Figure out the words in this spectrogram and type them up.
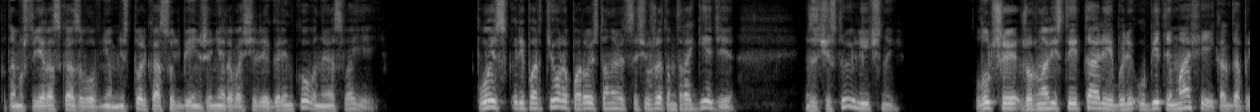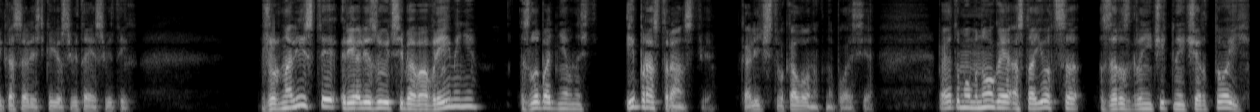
потому что я рассказывал в нем не столько о судьбе инженера Василия Горенкова, но и о своей. Поиск репортера порой становится сюжетом трагедии, зачастую личной. Лучшие журналисты Италии были убиты мафией, когда прикасались к ее святая святых. Журналисты реализуют себя во времени, злободневность, и пространстве, количество колонок на полосе. Поэтому многое остается за разграничительной чертой,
